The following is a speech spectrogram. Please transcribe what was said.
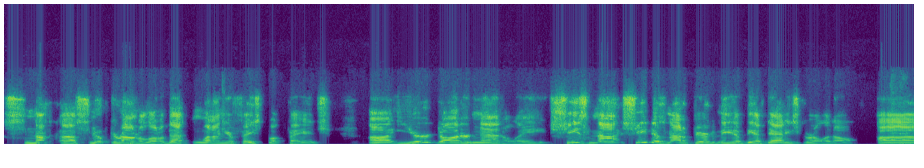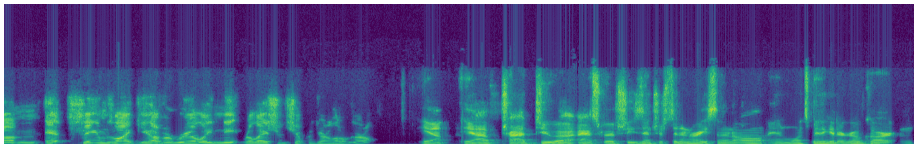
snuck uh, snooped around a little bit and went on your Facebook page. Uh, your daughter Natalie, she's not. She does not appear to me to be a daddy's girl at all. Um, it seems like you have a really neat relationship with your little girl. Yeah, yeah. I've tried to uh, ask her if she's interested in racing at all, and wants me to get her go kart. And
